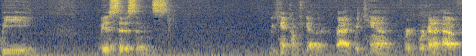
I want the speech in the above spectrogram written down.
we, we as citizens, we can't come together, right? We can't, we're, we're going to have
